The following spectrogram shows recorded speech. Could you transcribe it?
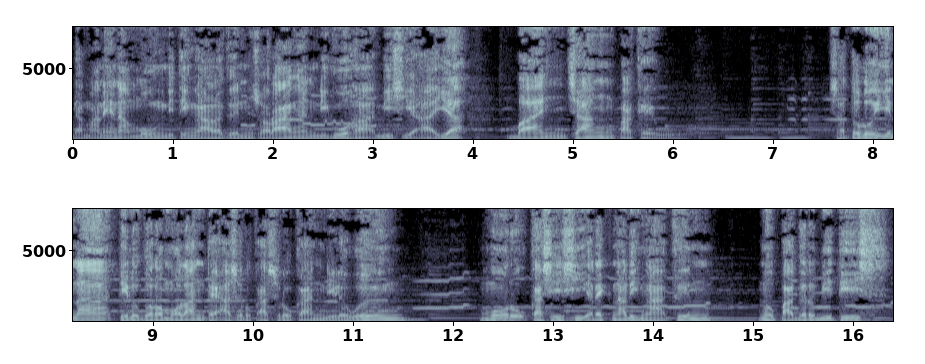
dan maneh namung ditinggalkan sorangan di Guha bisi ayah bancang pakaiu satu Luina tilugoromolan teh asruk-asrukan di leweng muruk kasisi reknalingaken nu pager bitis.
